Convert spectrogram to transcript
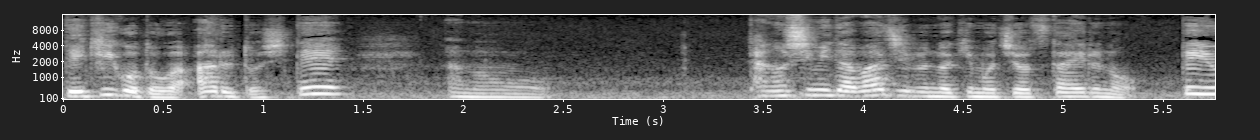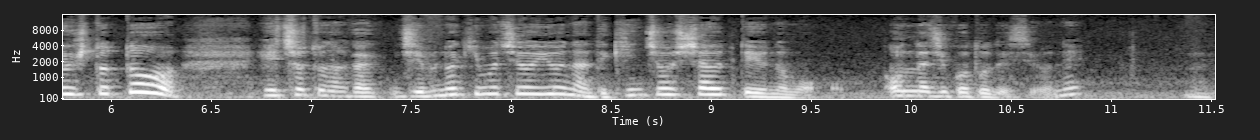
出来事があるとしてあの楽しみだわ自分の気持ちを伝えるのっていう人とえちょっとなんか自分の気持ちを言うなんて緊張しちゃうっていうのも同じことですよね。うん、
